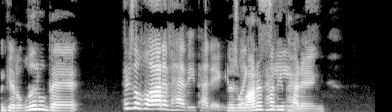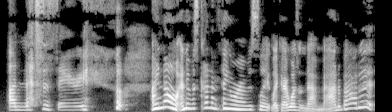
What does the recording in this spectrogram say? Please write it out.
We get a little bit. There's a lot of heavy petting. There's like, a lot of heavy petting. Unnecessary. I know, and it was kind of the thing where I was like, like I wasn't that mad about it,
